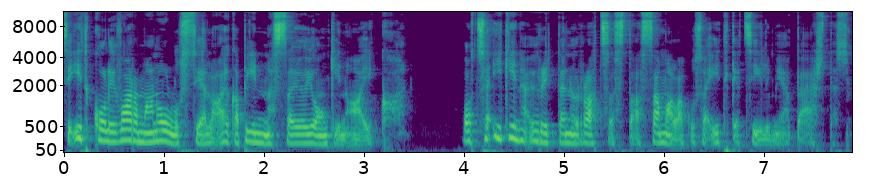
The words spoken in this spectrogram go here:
Se itku oli varmaan ollut siellä aika pinnassa jo jonkin aikaan. Oot sä ikinä yrittänyt ratsastaa samalla, kun sä itket silmiä päästäsi?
